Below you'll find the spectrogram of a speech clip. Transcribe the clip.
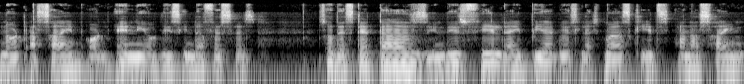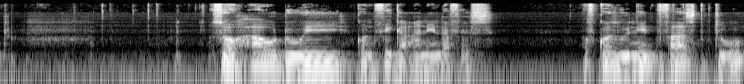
not assigned on any of these interfaces. So the status in this field, IP address slash mask, it's unassigned. So how do we configure an interface? Of course, we need first to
